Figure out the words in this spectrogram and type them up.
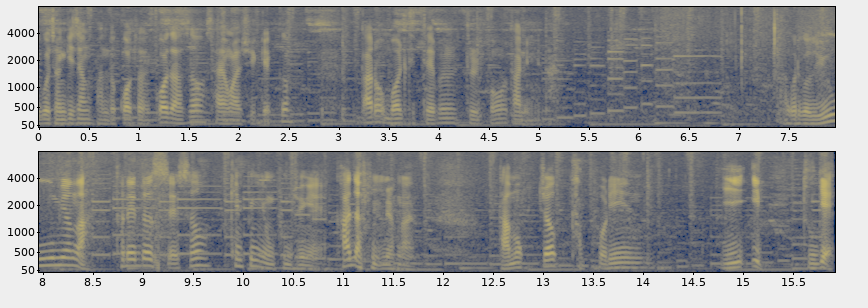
그리고 전기장판도 꽂아, 꽂아서 사용할 수 있게끔 따로 멀티탭을 들고 다닙니다. 아, 그리고 유명한 트레더스에서 캠핑용품 중에 가장 유명한 다목적 타포린 2입 두 개.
